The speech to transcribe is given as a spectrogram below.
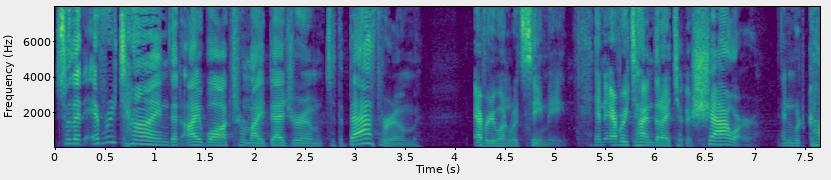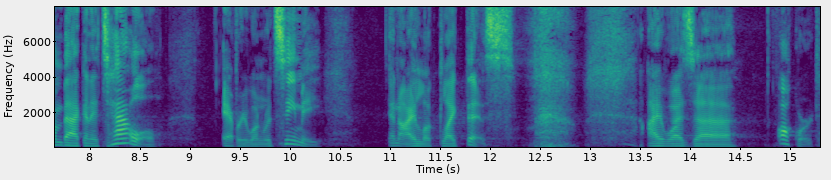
So that every time that I walked from my bedroom to the bathroom, everyone would see me. And every time that I took a shower and would come back in a towel, everyone would see me. And I looked like this. I was uh, awkward,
